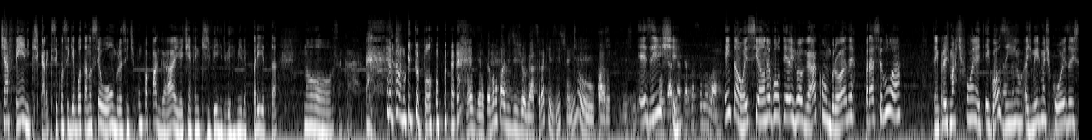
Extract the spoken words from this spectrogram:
Tinha fênix, cara, que você conseguia botar no seu ombro, assim, tipo um papagaio. Aí tinha fênix verde, vermelha, preta. Nossa, cara. Era muito bom. Mas deu até vontade de jogar. Será que existe ainda ou parou? Existe. tem até pra celular. Então, esse ano eu voltei a jogar com o brother pra celular. Tem pra smartphone, é igualzinho, as mesmas coisas,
